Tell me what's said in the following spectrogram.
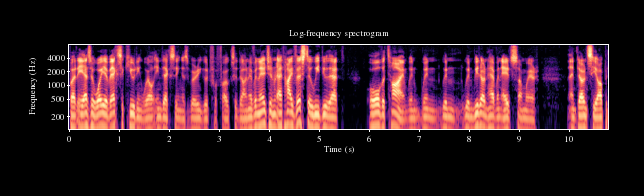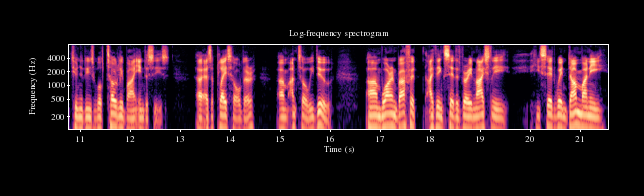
But as a way of executing well, indexing is very good for folks who don't have an edge. And at HighVista, we do that all the time. When when when when we don't have an edge somewhere and don't see opportunities, we'll totally buy indices uh, as a placeholder um, until we do. Um, Warren Buffett, I think, said it very nicely. He said, "When dumb money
